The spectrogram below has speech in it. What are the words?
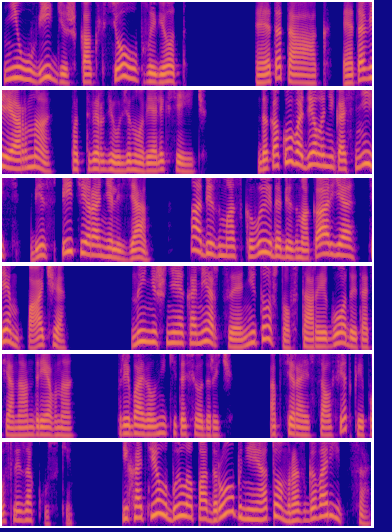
не увидишь, как все уплывет. Это так, это верно, подтвердил Зиновий Алексеевич. До какого дела не коснись, без Питера нельзя а без Москвы да без Макарья тем паче. Нынешняя коммерция не то, что в старые годы, Татьяна Андреевна, прибавил Никита Федорович, обтираясь салфеткой после закуски. И хотел было подробнее о том разговориться.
